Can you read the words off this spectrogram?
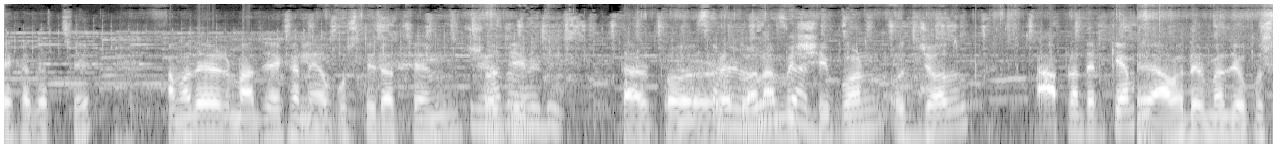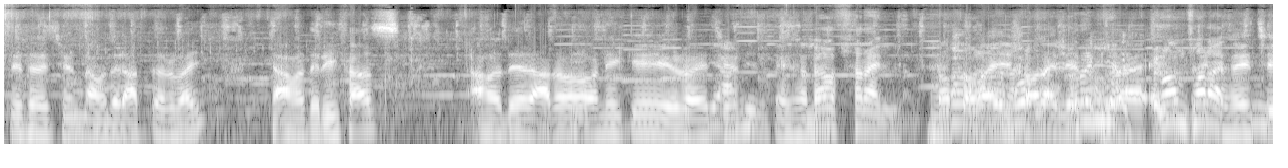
দেখা যাচ্ছে। আমাদের মাঝে এখানে উপস্থিত আছেন সজীব তারপর রেদওয়ান আহমেদ শিপন উজ্জ্বল আপনাদের কেমন? আমাদের মাঝে উপস্থিত হয়েছেন আমাদের আতর ভাই আমাদের ইফাস আমাদের আরও অনেকে রয়েছেন এখানে। সবাই সরাইলে হয়েছি।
